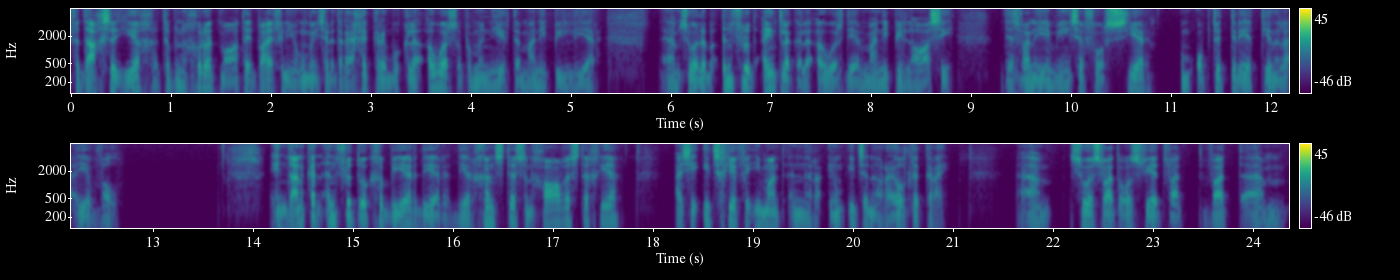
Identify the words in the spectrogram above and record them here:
vandag se jeug het op 'n groot mate het baie van die jong mense dit reg gekry om ook hulle ouers op 'n manier te manipuleer. Ehm um, so hulle beïnvloed eintlik hulle ouers deur manipulasie. Dis wanneer jy mense forceer om op te tree teen hulle eie wil. En dan kan invloed ook gebeur deur deur gunstes en gawes te gee as jy iets gee vir iemand in om iets in ruil te kry. Ehm um, soos wat ons weet wat wat ehm um,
